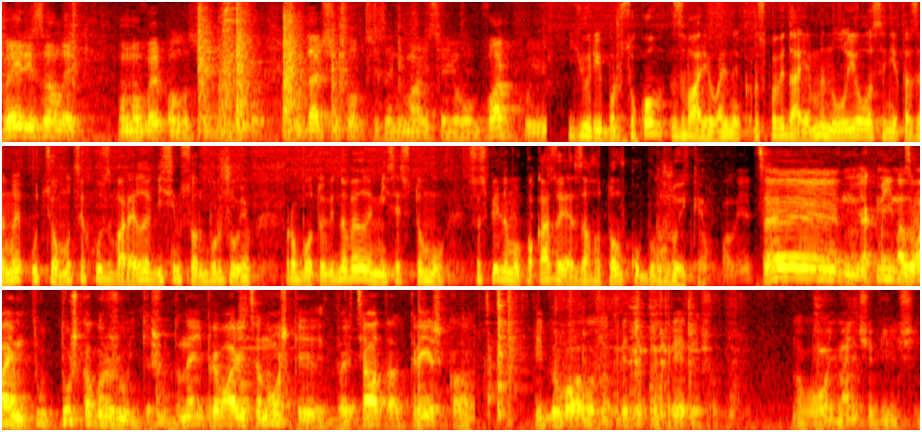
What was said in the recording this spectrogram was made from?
вирізали, воно випало. І далі хлопці займаються його обваркою. Юрій Борсуков, зварювальник, розповідає, минулої осені та зими у цьому цеху зварили 800 буржуйок. Роботу відновили місяць тому. Суспільному показує заготовку буржуйки. Це, ну, як ми її називаємо, ту- тушка буржуйки, що до неї приварюються ножки, дверцята, кришка, піддувало, закрити, прикрити, щоб ну, вогонь менше, більший.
